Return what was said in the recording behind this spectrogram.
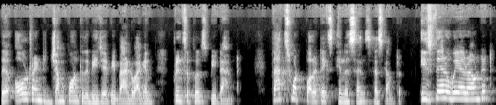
they're all trying to jump onto the BJP bandwagon. Principles be damned. That's what politics, in a sense, has come to. Is there a way around it?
